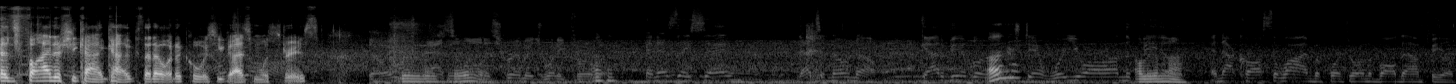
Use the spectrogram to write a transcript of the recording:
it's fine if she can't go because I don't want to cause you guys more stress. Bring her to the wedding. Okay. Okay. I'll let him know. and not cross the line before throwing the ball downfield.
